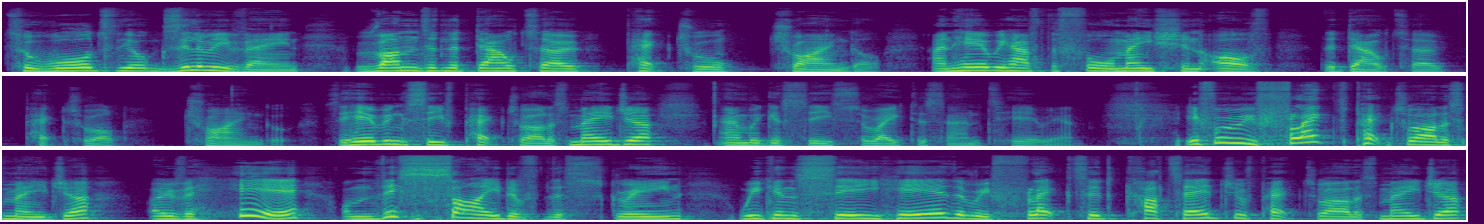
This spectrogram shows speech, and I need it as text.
towards the axillary vein runs in the deltopectoral triangle. And here we have the formation of the deltopectoral triangle. So here we can see pectoralis major and we can see serratus anterior. If we reflect pectoralis major over here on this side of the screen, we can see here the reflected cut edge of pectoralis major.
